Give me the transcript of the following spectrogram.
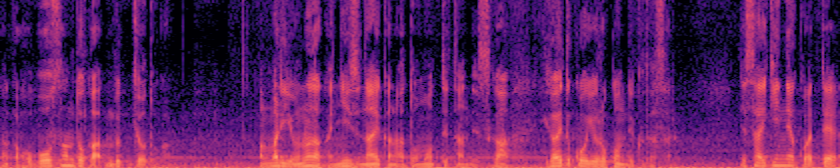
なんかお坊さんとか仏教とかあんまり世の中にニーズないかなと思ってたんですが意外とこう喜んでくださる。で最近ねこうやって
